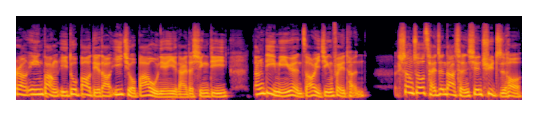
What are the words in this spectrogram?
让英镑一度暴跌到一九八五年以来的新低。当地民怨早已经沸腾。上周财政大臣先去职后，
